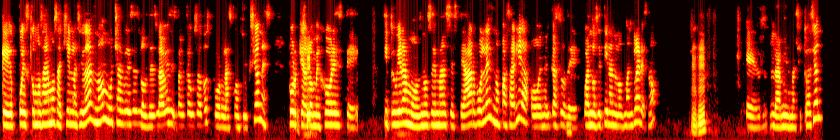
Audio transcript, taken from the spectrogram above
que pues como sabemos aquí en la ciudad, ¿no? Muchas veces los deslaves están causados por las construcciones, porque a lo mejor este si tuviéramos, no sé, más este, árboles, no pasaría, o en el caso de cuando se tiran los manglares, ¿no? Es la misma situación.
